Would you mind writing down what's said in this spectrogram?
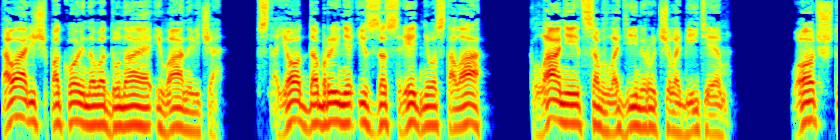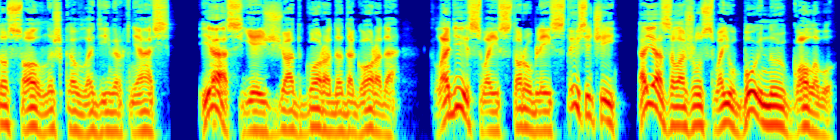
товарищ покойного Дуная Ивановича. Встает Добрыня из-за среднего стола, кланяется Владимиру Челобитием. Вот что, солнышко, Владимир князь, я съезжу от города до города. Клади свои сто рублей с тысячей, а я заложу свою буйную голову.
